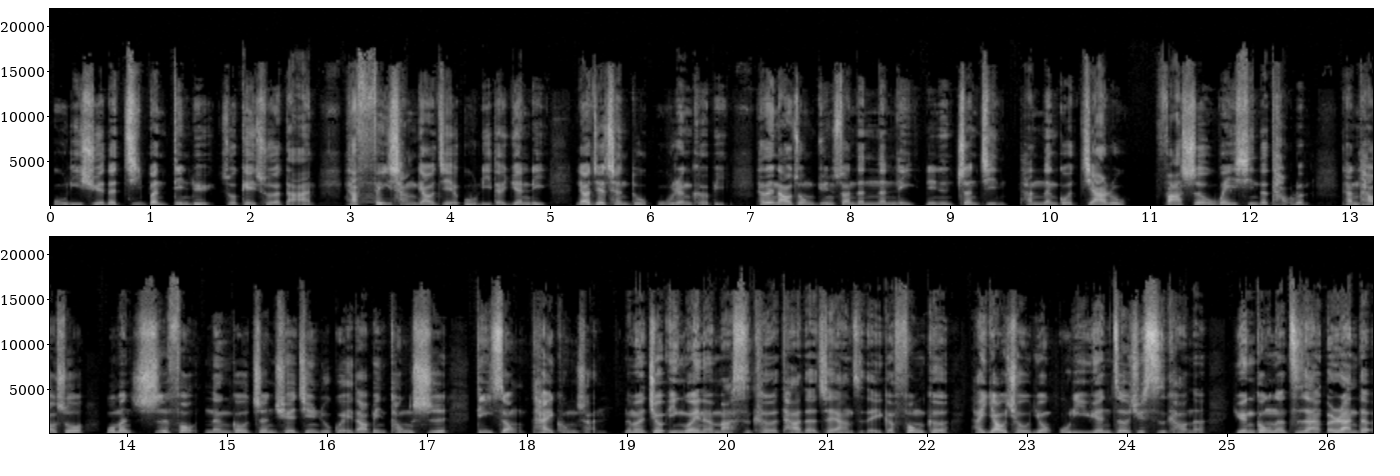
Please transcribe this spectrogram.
物理学的基本定律所给出的答案。他非常了解物理的原理，了解程度无人可比。他在脑中运算的能力令人震惊。他能够加入发射卫星的讨论，探讨说我们是否能够正确进入轨道，并同时。递送太空船，那么就因为呢，马斯克他的这样子的一个风格，还要求用物理原则去思考呢，员工呢自然而然的，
